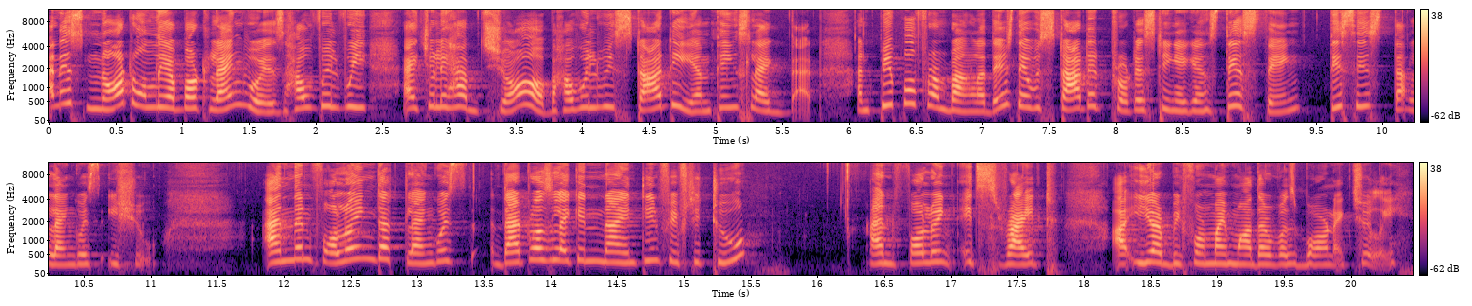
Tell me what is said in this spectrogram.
And it's not only about language. How will we actually have job? How will we study and things like that? And people from Bangladesh, they started protesting against this thing. This is the language issue. And then following that language, that was like in 1952. And following its right a year before my mother was born, actually.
